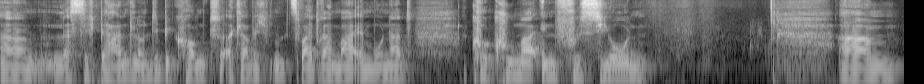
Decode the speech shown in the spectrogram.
ähm, lässt sich behandeln und die bekommt, äh, glaube ich, zwei, dreimal im Monat Kurkuma-Infusion. Ähm,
